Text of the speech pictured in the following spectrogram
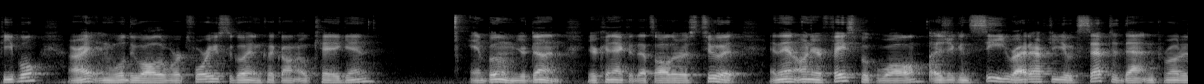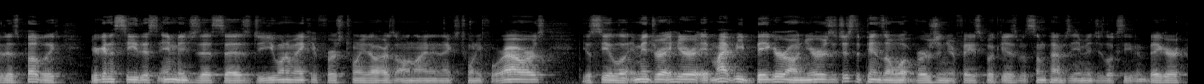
people. All right. And we'll do all the work for you. So go ahead and click on OK again and boom, you're done. You're connected. That's all there is to it. And then on your Facebook wall, as you can see, right after you accepted that and promoted it as public, you're to see this image that says, do you want to make your first $20 online in the next 24 hours? You'll see a little image right here. It might be bigger on yours. It just depends on what version your Facebook is, but sometimes the image looks even bigger.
